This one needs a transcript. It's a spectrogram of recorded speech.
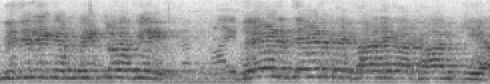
बिजली के मीटरों की लेन देन में खाने का काम किया।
